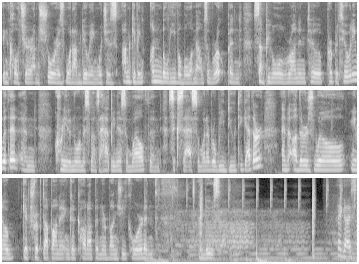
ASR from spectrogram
in culture, I'm sure is what I'm doing, which is I'm giving unbelievable amounts of rope, and some people will run into perpetuity with it and create enormous amounts of happiness and wealth and success and whatever we do together, and others will, you know, get tripped up on it and get caught up in their bungee cord and and lose. Hey guys,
